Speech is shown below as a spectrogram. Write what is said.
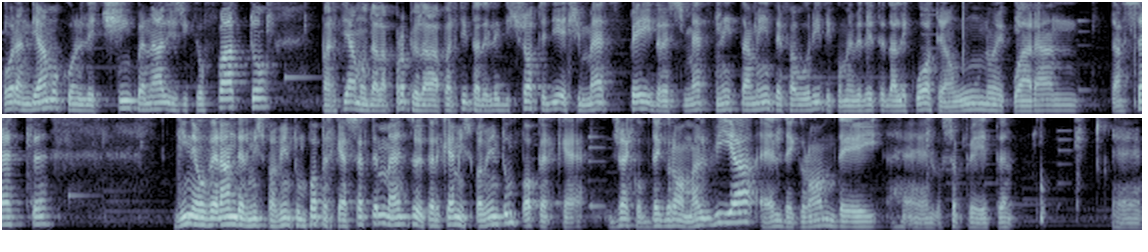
Ora andiamo con le 5 analisi che ho fatto, partiamo dalla, proprio dalla partita delle 18.10, Mets Padres, Mets nettamente favoriti come vedete dalle quote a 1,47 Linea over-under mi spavento un po' perché è a 7,5 e perché mi spavento un po' perché Jacob De Grom al via è il De Grom Day, eh, lo sapete, eh,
